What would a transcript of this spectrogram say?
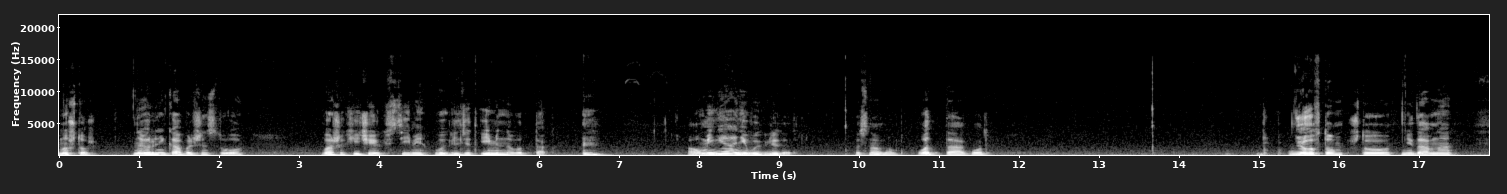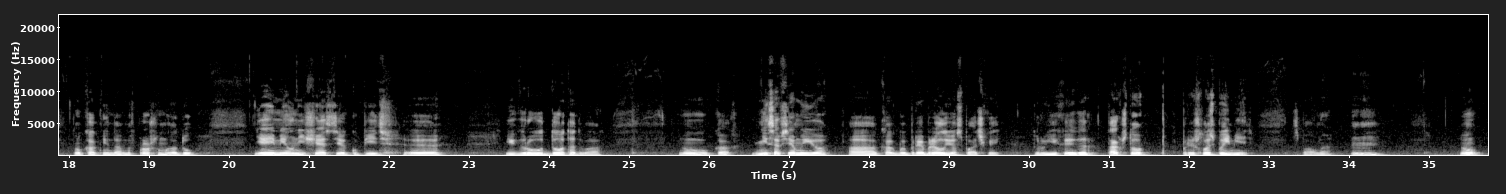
Ну что ж, наверняка большинство ваших ячеек в стиме выглядит именно вот так. А у меня они выглядят в основном вот так вот. Дело в том, что недавно, ну как недавно, в прошлом году я имел несчастье купить э, игру Dota 2. Ну как, не совсем ее, а как бы приобрел ее с пачкой других игр, так что пришлось поиметь сполна. Ну,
